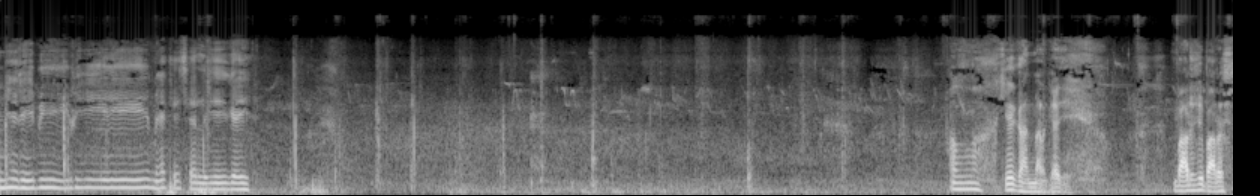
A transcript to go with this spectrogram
میری بیوی میں کہ چلی گئی اللہ یہ گان مر گیا جی بارش ہی بارش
